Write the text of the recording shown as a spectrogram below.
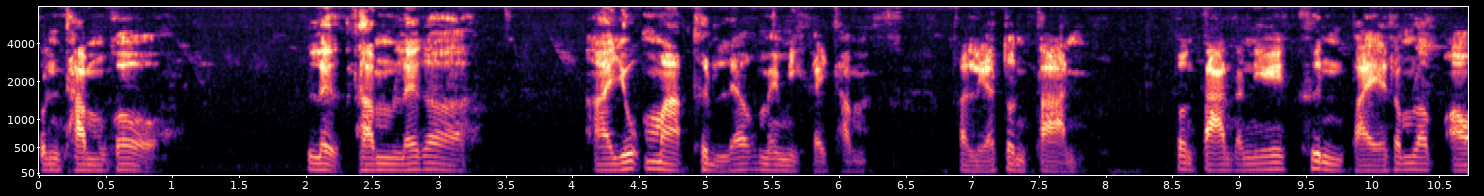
คนทำก็เลิกทำแล้วก็อายุมากขึ้นแล้วไม่มีใครทำ ก็เหลือต้นตาล ต้นตาลตอนนี้ขึ้นไปสำหรับเอา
